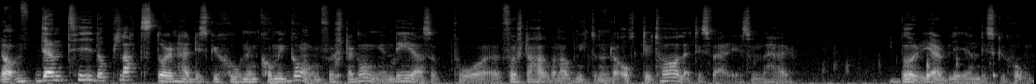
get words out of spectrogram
Ja, den tid och plats då den här diskussionen kom igång första gången. Det är alltså på första halvan av 1980-talet i Sverige som det här börjar bli en diskussion.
